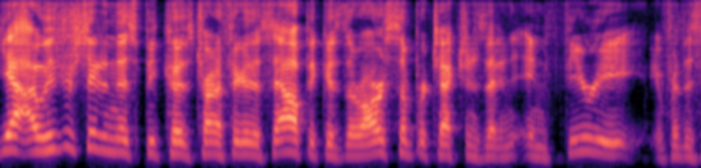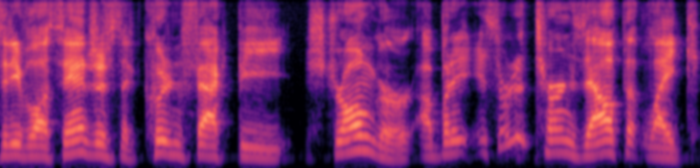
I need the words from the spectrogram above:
Yeah, I was interested in this because trying to figure this out because there are some protections that, in, in theory, for the city of Los Angeles, that could in fact be stronger. Uh, but it, it, sort of turns out that, like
